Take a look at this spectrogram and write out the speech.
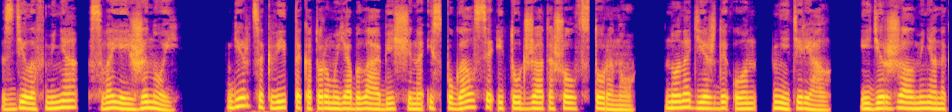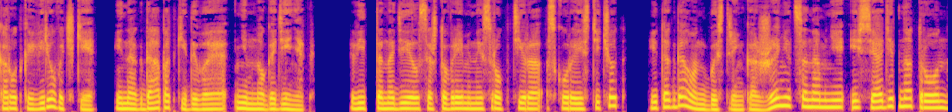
сделав меня своей женой. Герцог Витта, которому я была обещана, испугался и тут же отошел в сторону, но надежды он не терял и держал меня на короткой веревочке, иногда подкидывая немного денег. Витта надеялся, что временный срок Тира скоро истечет, и тогда он быстренько женится на мне и сядет на трон,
